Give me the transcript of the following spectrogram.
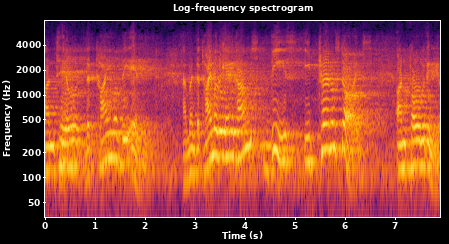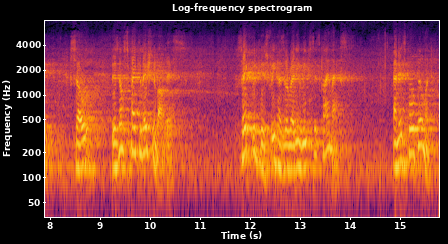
until the time of the end. And when the time of the end comes, these eternal stories unfold within you. So there's no speculation about this. Sacred history has already reached its climax and its fulfillment.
